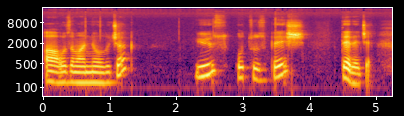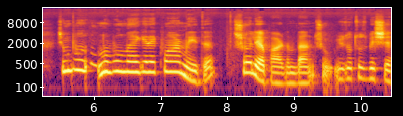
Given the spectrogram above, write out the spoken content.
A o zaman ne olacak? 135 derece. Şimdi bunu bulmaya gerek var mıydı? Şöyle yapardım ben. Şu 135'i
